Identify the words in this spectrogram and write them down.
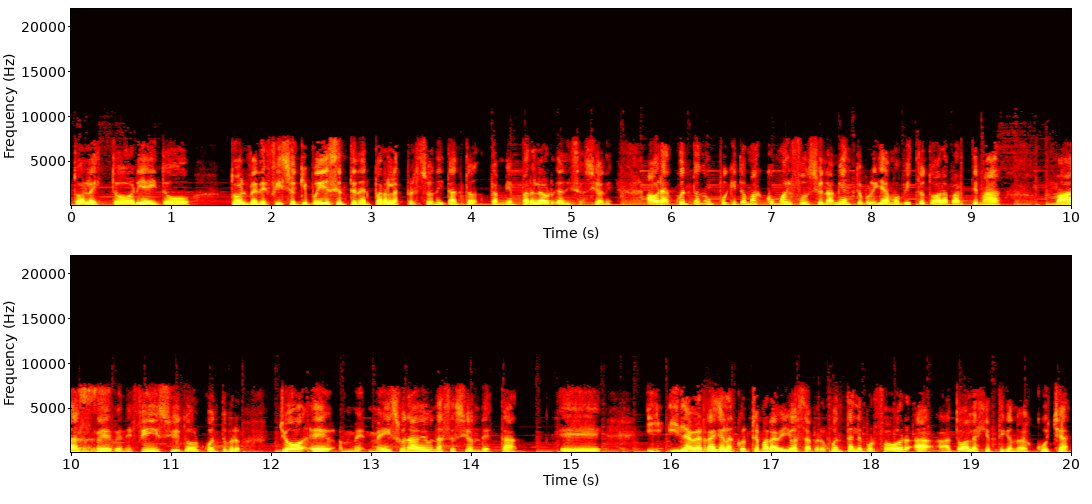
toda la historia y todo, todo el beneficio que pudiesen tener para las personas y tanto también para las organizaciones. Ahora, cuéntanos un poquito más cómo es el funcionamiento, porque ya hemos visto toda la parte más, más eh, beneficio y todo el cuento, pero yo eh, me, hice una vez una sesión de esta eh, y, la verdad que la encontré maravillosa, pero cuéntale por favor a, toda la gente que nos escucha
